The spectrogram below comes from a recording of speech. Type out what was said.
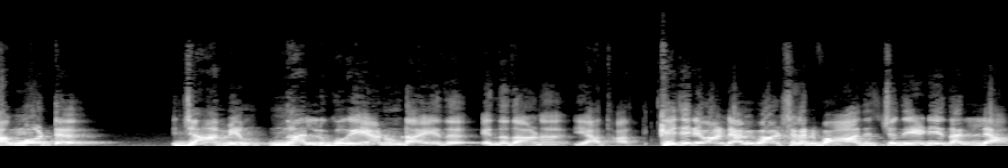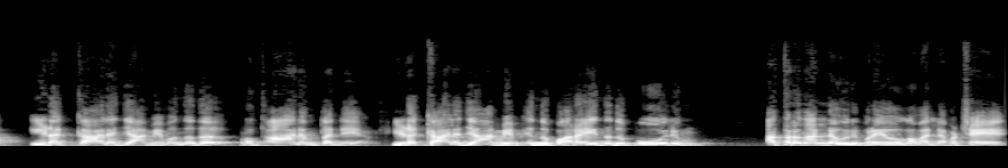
അങ്ങോട്ട് ജാമ്യം നൽകുകയാണ് ഉണ്ടായത് എന്നതാണ് യാഥാർത്ഥ്യം. കെജ്രിവാളിന്റെ അഭിഭാഷകൻ വാദിച്ചു നേടിയതല്ല ഇടക്കാല ജാമ്യം എന്നത് പ്രധാനം തന്നെയാണ്. ഇടക്കാല ജാമ്യം എന്ന് പറയുന്നത് പോലും അത്ര നല്ല ഒരു പ്രയോഗമല്ല. പക്ഷേ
